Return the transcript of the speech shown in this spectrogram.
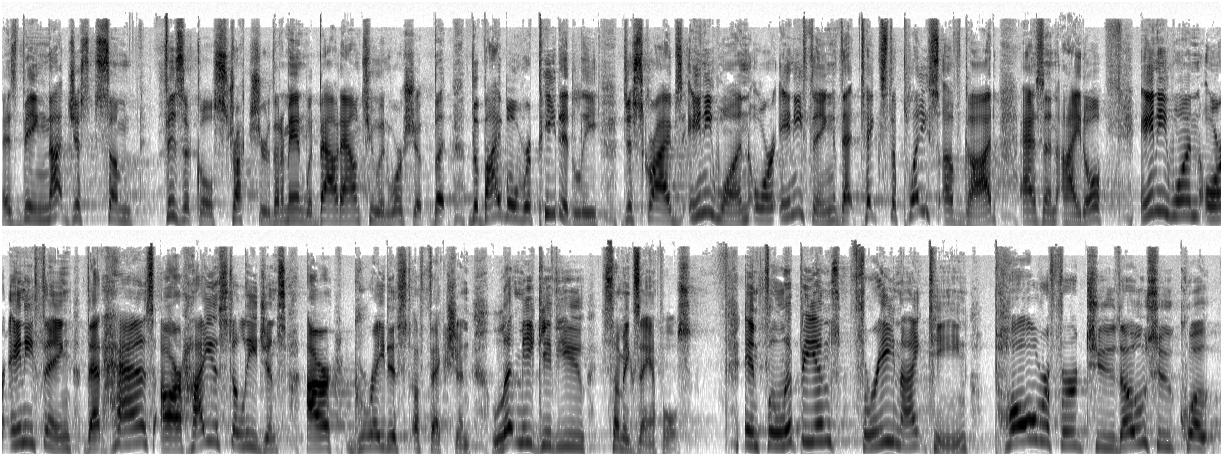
as being not just some physical structure that a man would bow down to and worship, but the Bible repeatedly describes anyone or anything that takes the place of God as an idol, anyone or anything that has our highest allegiance, our greatest affection. Let me give you some examples. In Philippians 3:19, Paul referred to those who quote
